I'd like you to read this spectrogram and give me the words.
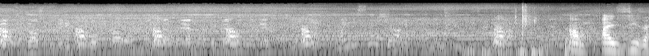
Пожалуйста, берите коптер. Мы сейчас реально хотят загасить. Азиза.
